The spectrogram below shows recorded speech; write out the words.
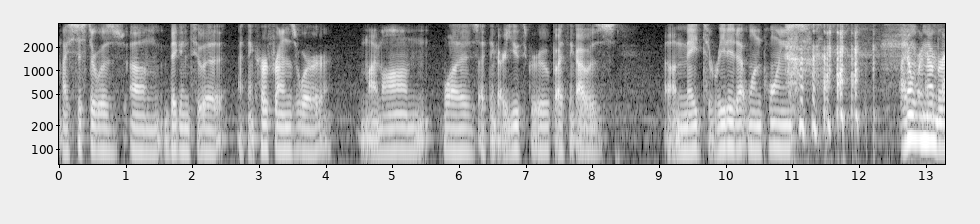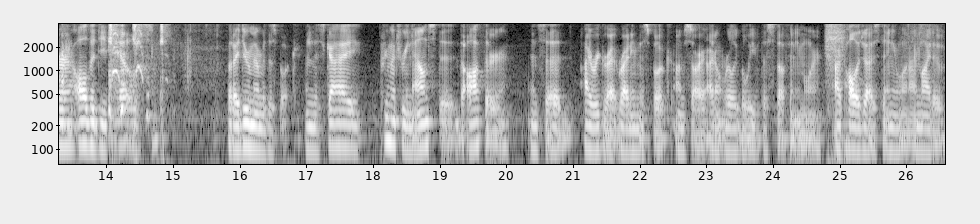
My sister was um, big into it. I think her friends were. My mom was. I think our youth group. I think I was uh, made to read it at one point. I don't remember all the details, but I do remember this book. And this guy pretty much renounced it, the author, and said, I regret writing this book. I'm sorry. I don't really believe this stuff anymore. I apologize to anyone. I might have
